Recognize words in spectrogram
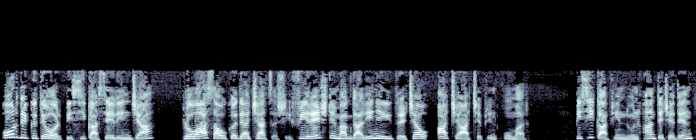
Ori de câte ori pisica se lingea, ploua sau cădea ceață și, firește, Magdalinei îi treceau ace-ace prin umăr. Pisica, fiind un antecedent,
